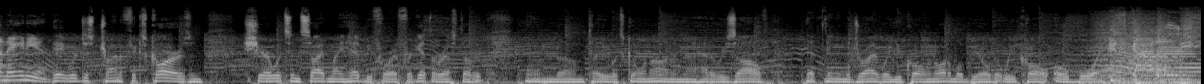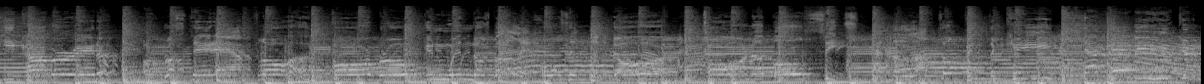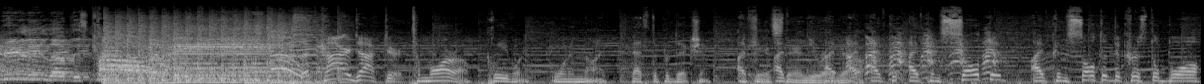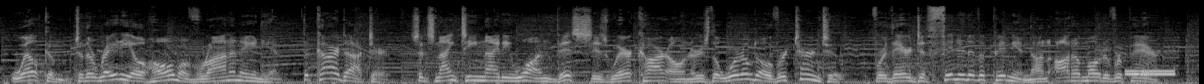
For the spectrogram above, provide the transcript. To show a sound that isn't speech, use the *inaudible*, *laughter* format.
Ron Ananian. Hey, we're just trying to fix cars and share what's inside my head before I forget the rest of it and um, tell you what's going on and uh, how to resolve that thing in the driveway you call an automobile that we call oh boy. Doctor. Tomorrow, Cleveland, one and nine. That's the prediction. I can't stand you right I, now. I, have I've consulted. I've consulted the crystal ball. Welcome to the radio home of Ron Ananian, the Car Doctor. Since 1991, this is where car owners the world over turn to for their definitive opinion on automotive repair.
